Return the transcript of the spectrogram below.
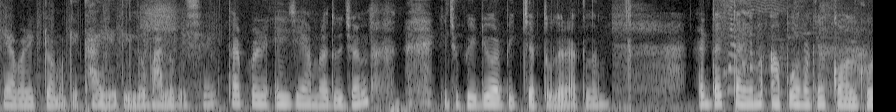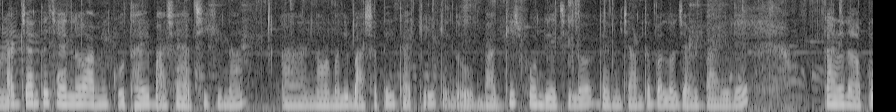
সে আবার একটু আমাকে খাইয়ে দিল ভালোবেসে। তারপরে এই যে আমরা দুজন, কিছু ভিডিও আর পিকচার তুলে রাখলাম। অ্যাট দ্যাট টাইম আপু আমাকে কল করল আর জানতে চাইলো আমি কোথায়, বাসায় আছি কি কিনা নর্মালি বাসাতেই থাকি, কিন্তু ভাগ্যিস ফোন দিয়েছিল দেন জানতে পারল যে আমি বাইরে। কারণ আপু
